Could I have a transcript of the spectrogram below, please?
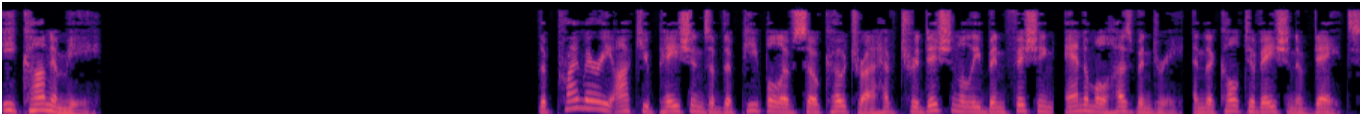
Economy The primary occupations of the people of Socotra have traditionally been fishing, animal husbandry, and the cultivation of dates.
